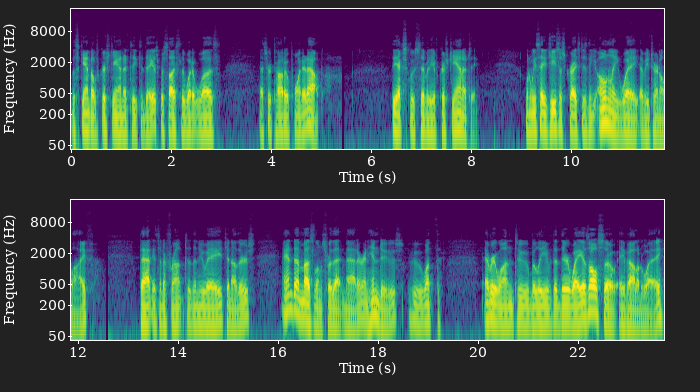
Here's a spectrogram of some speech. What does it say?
the scandal of Christianity today is precisely what it was, as Hurtado pointed out the exclusivity of Christianity. When we say Jesus Christ is the only way of eternal life, that is an affront to the New Age and others, and uh, Muslims for that matter, and Hindus who want the, everyone to believe that their way is also a valid way.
